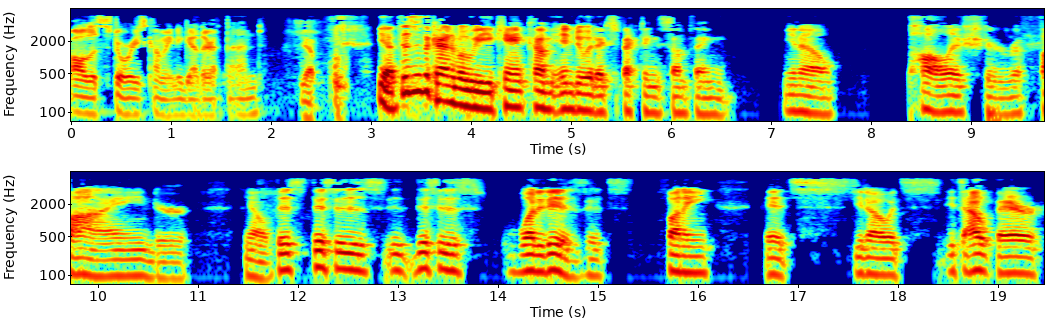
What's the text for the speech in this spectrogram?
all the stories coming together at the end. Yep. Yeah, this is the kind of movie you can't come into it expecting something, you know, polished or refined or, you know, this, this is, this is what it is. It's funny. It's, you know, it's, it's out there.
